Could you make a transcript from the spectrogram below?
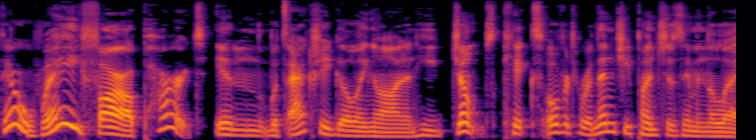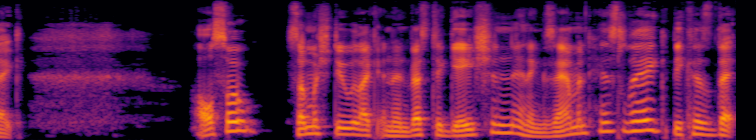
they're way far apart in what's actually going on, and he jumps, kicks over to her, and then she punches him in the leg. Also, someone should do like an investigation and examine his leg because the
